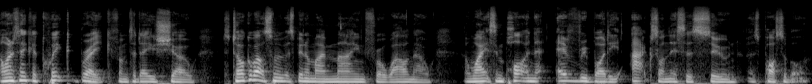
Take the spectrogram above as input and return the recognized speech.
I want to take a quick break from today's show to talk about something that's been on my mind for a while now and why it's important that everybody acts on this as soon as possible.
